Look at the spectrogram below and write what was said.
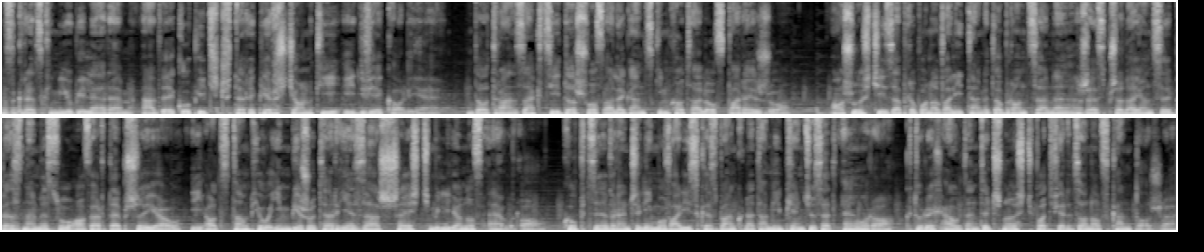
z greckim jubilerem, aby kupić cztery pierścionki i dwie kolie. Do transakcji doszło w eleganckim hotelu w Paryżu. Oszuści zaproponowali tak dobrą cenę, że sprzedający bez namysłu ofertę przyjął i odstąpił im biżuterię za 6 milionów euro. Kupcy wręczyli mu walizkę z banknotami 500 euro, których autentyczność potwierdzono w kantorze.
